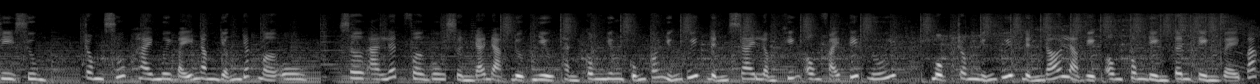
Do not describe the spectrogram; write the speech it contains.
Ji-sung. Trong suốt 27 năm dẫn dắt MU, Sir Alex Ferguson đã đạt được nhiều thành công nhưng cũng có những quyết định sai lầm khiến ông phải tiếc nuối. Một trong những quyết định đó là việc ông không điền tên tiền vệ Park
